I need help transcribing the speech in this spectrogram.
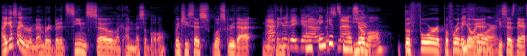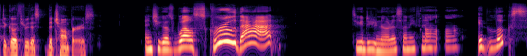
I guess I remembered, but it seems so like unmissable when she says, "Well, screw that." Nothing. After they get I out think of the it's smash missable. before before they go Before. in, he says they have to go through this the chompers. And she goes, Well, screw that. Do you, did you notice anything? Uh-uh. It looks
